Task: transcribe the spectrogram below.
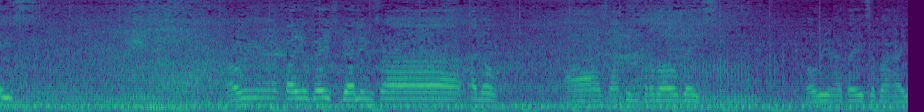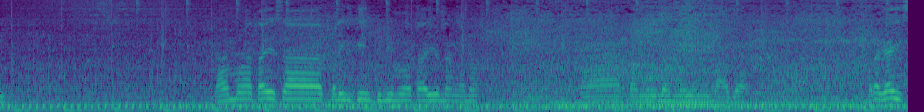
guys. Pauwi na tayo guys galing sa ano ah, sa ating trabaho guys. Pauwi na tayo sa bahay. Daan muna tayo sa palengke, bili muna tayo ng ano ah, pangulam ngayong umaga. Tara guys.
